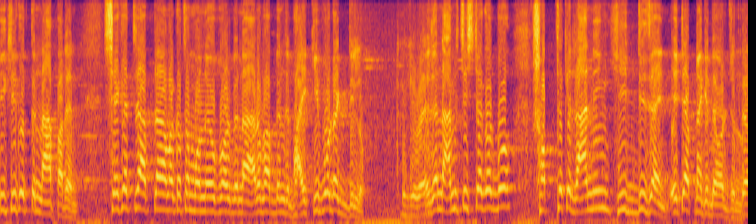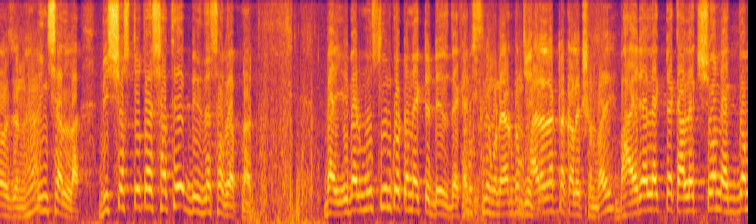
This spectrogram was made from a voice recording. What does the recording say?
বিক্রি করতে না পারেন সেক্ষেত্রে আপনার আমার কথা মনেও পড়বে না। আরও ভাববেন যে ভাই কি প্রোডাক্ট দিল? এই জন্য আমি চেষ্টা করব সব থেকে রানিং হিট ডিজাইন এটা আপনাকে দেওয়ার জন্য। দেওয়ার জন্য, হ্যাঁ? ইনশাল্লাহ বিশ্বস্ততার সাথে বিজনেস হবে আপনার। ভাই এবার মুসলিম কটন একটা ড্রেস দেখা মুসলিম মানে একদম ভাইরাল একটা কালেকশন ভাই। ভাইরাল একটা কালেকশন একদম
